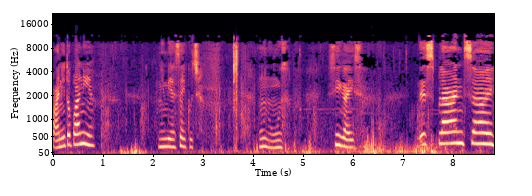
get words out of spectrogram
पानी तो पानी है। नहीं भी ऐसा ही कुछ। See guys this plants uh,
